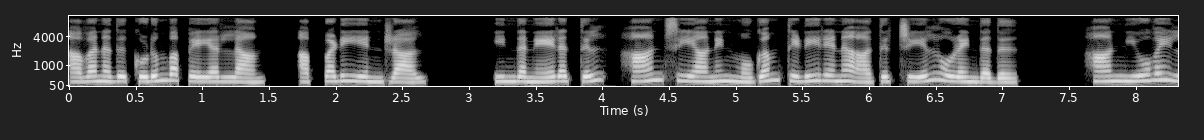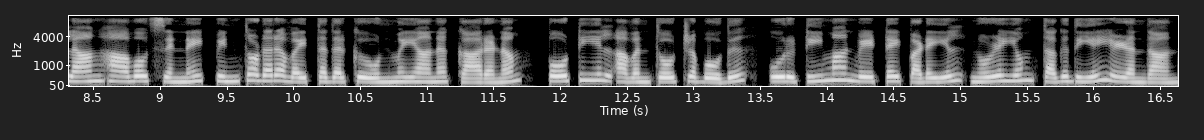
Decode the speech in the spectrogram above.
அவனது குடும்ப பெயர் லாங். அப்படி என்றால் இந்த நேரத்தில் ஹான் சியானின் முகம் திடீரென அதிர்ச்சியில் உறைந்தது. ஹான் யூவை லாங் ஹாவோ சென்னை பின்தொடர வைத்ததற்கு உண்மையான காரணம் போட்டியில் அவன் தோற்றபோது ஒரு டீமான் வேட்டை படையில் நுழையும் தகுதியை இழந்தான்.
